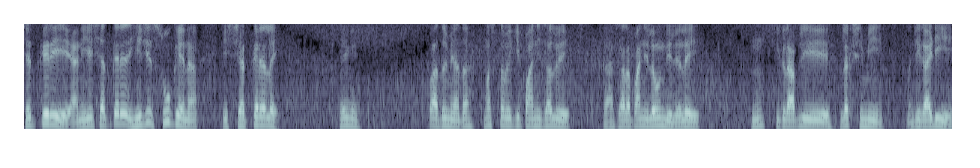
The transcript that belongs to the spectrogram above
शेतकरी आहे आणि हे शेतकरी हे जे सुख आहे ना हे शेतकऱ्याला आहे. है की नाही? पहा तुम्ही आता मस्तपैकी पाणी चालू आहे. घासाला पाणी लावून दिलेलं आहे. तिकडं आपली लक्ष्मी म्हणजे गाडी आहे.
